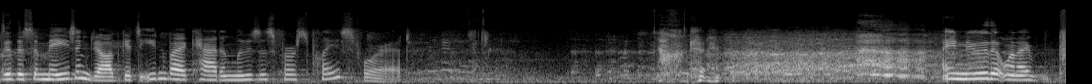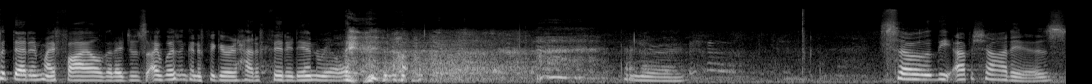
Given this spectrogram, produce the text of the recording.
did this amazing job, gets eaten by a cat, and loses first place for it. Okay. I knew that when I put that in my file that I just I wasn't going to figure out how to fit it in really. anyway. So the upshot is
